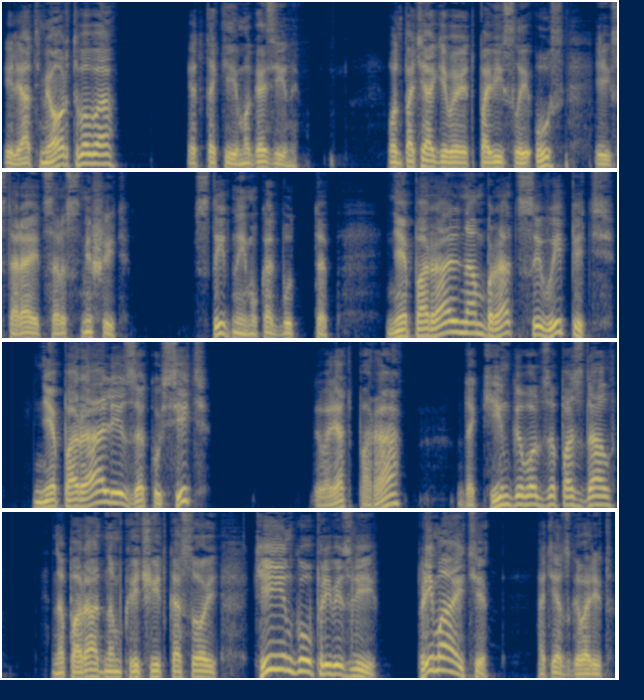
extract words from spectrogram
или от мертвого? Это такие магазины. Он потягивает повислый ус и старается рассмешить. Стыдно ему как будто. Не пора ли нам, братцы, выпить? Не пора ли закусить? Говорят, пора. Да Кинга вот запоздал. На парадном кричит косой. «Кингу привезли! Примайте!» Отец говорит.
